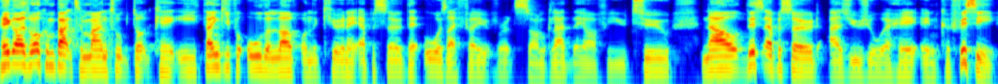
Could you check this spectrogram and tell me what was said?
Hey guys, welcome back to mantalk.ke. Thank you for all the love on the Q&A episode. They're always our favorites, so I'm glad they are for you too. Now, this episode, as usual, we're here in Kofisi.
